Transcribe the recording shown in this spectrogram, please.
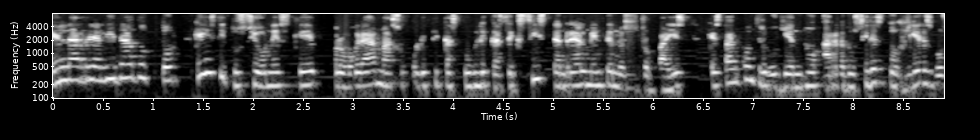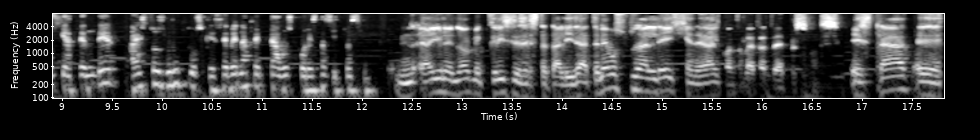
En la realidad, doctor, ¿qué instituciones, qué programas o políticas públicas existen realmente en nuestro país que están contribuyendo a reducir estos riesgos y atender a estos grupos que se ven afectados por esta situación? Hay una enorme crisis de estatalidad. Tenemos una ley general contra la trata de personas. Está eh,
